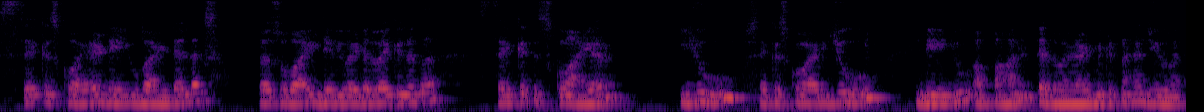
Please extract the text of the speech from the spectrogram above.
sec square del u by del plus y del v by del y की जगह sec square u sec square u d u upon del y right में कितना है? ज़ीरो है।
